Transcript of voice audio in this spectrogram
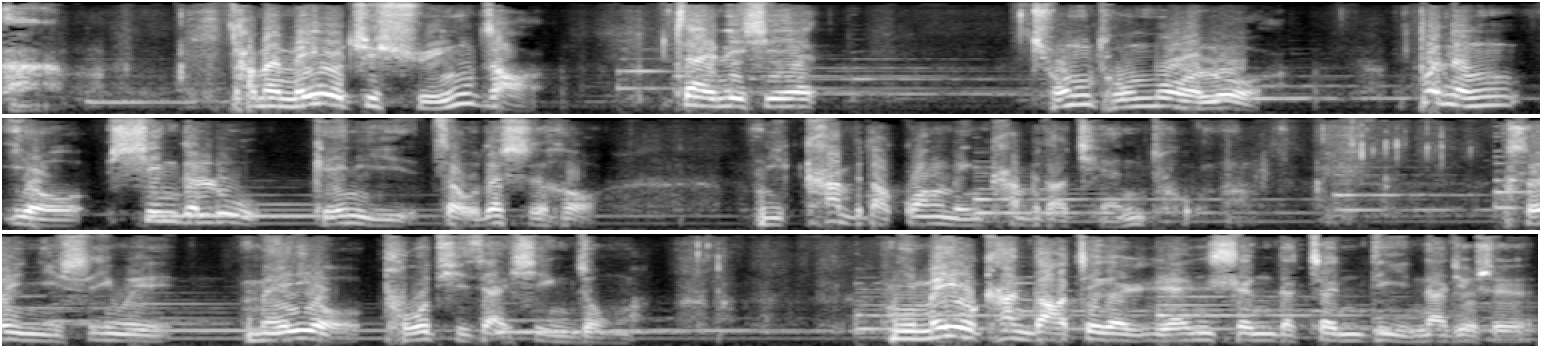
啊，他们没有去寻找，在那些穷途末路、不能有新的路给你走的时候，你看不到光明，看不到前途，所以你是因为没有菩提在心中啊。你没有看到这个人生的真谛，那就是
